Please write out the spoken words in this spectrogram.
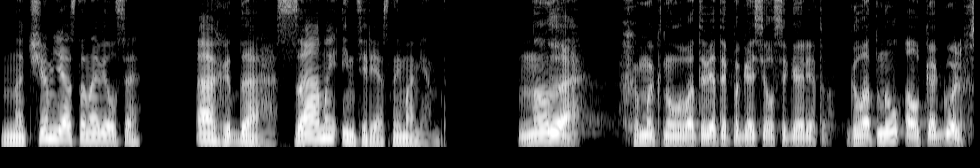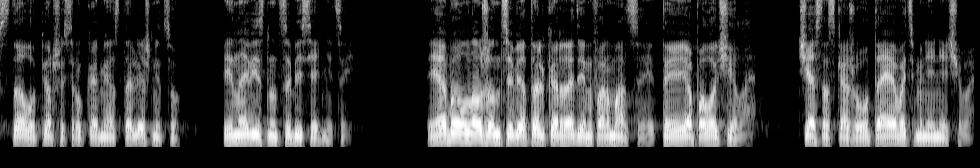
на чем я остановился?» «Ах да, самый интересный момент». «Ну да», — хмыкнул в ответ и погасил сигарету. Глотнул алкоголь, встал, упершись руками о столешницу, и навис над собеседницей. Я был нужен тебе только ради информации. Ты ее получила. Честно скажу, утаивать мне нечего.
